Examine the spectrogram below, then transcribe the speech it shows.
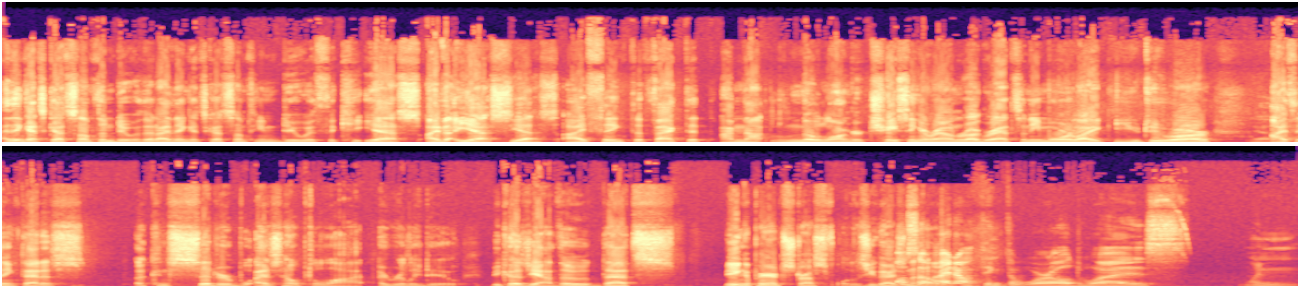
I think that's got something to do with it. I think it's got something to do with the key. Yes, I th- yes yes. I think the fact that I'm not no longer chasing around Rugrats anymore like you two are. Yeah. I think that is a considerable has helped a lot. I really do because yeah, though that's being a parent's stressful as you guys Also, know. I don't think the world was when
